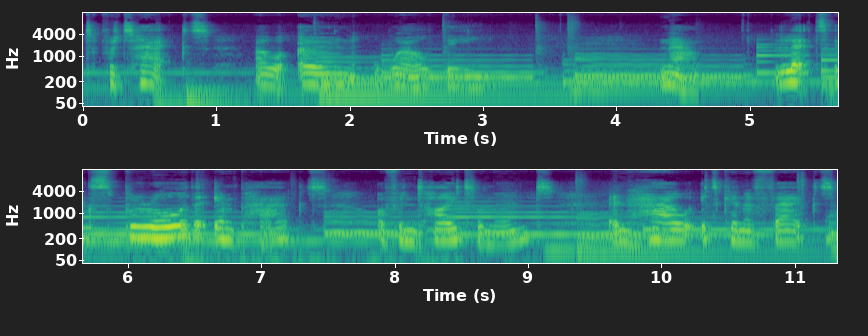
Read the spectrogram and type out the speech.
to protect our own well being. Now, let's explore the impact of entitlement and how it can affect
